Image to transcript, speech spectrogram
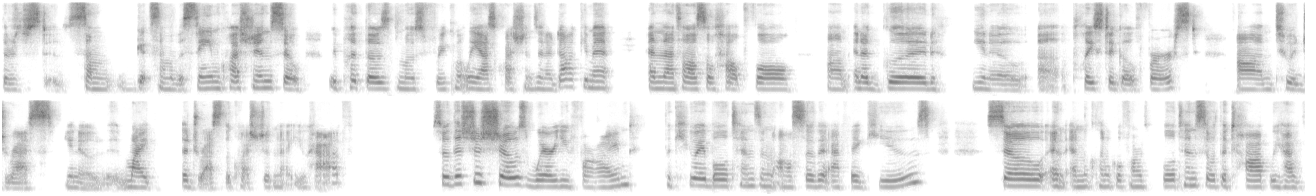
there's just some, get some of the same questions. So we put those most frequently asked questions in a document and that's also helpful um, and a good, you know, uh, place to go first um, to address, you know, might address the question that you have. So this just shows where you find the QA bulletins and also the FAQs. So, and, and the clinical forms bulletins. So at the top we have,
